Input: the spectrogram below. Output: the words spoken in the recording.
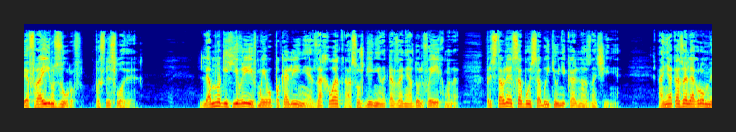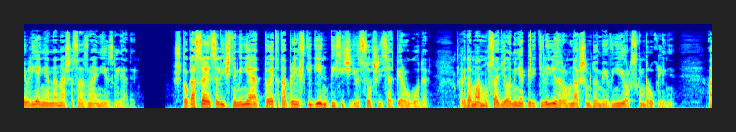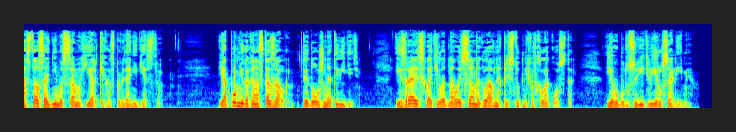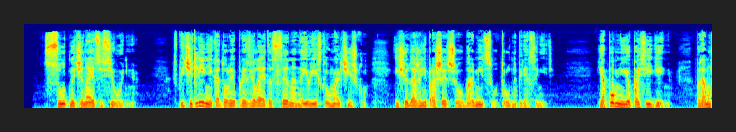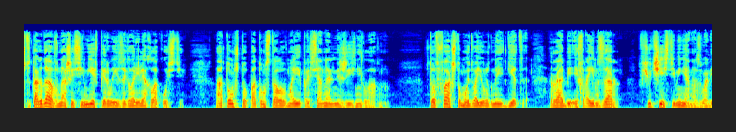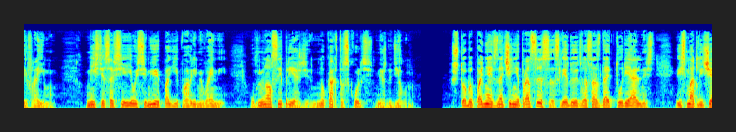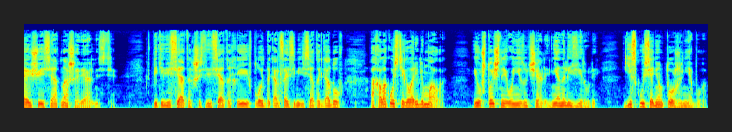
Эфраим Зуров. Послесловие. Для многих евреев моего поколения захват, осуждение и наказание Адольфа Эйхмана представляют собой события уникального значения. Они оказали огромное влияние на наше сознание и взгляды. Что касается лично меня, то этот апрельский день 1961 года, когда мама усадила меня перед телевизором в нашем доме в нью-йоркском Бруклине, остался одним из самых ярких воспоминаний детства. Я помню, как она сказала, «Ты должен это видеть». Израиль схватил одного из самых главных преступников Холокоста. Его будут судить в Иерусалиме. Суд начинается сегодня. Впечатление, которое произвела эта сцена на еврейского мальчишку, еще даже не прошедшего бармицу, трудно переоценить. Я помню ее по сей день потому что тогда в нашей семье впервые заговорили о Холокосте, о том, что потом стало в моей профессиональной жизни главным. Тот факт, что мой двоюродный дед Раби Ефраим Зар, в чью честь меня назвали Ефраимом, вместе со всей его семьей погиб во время войны, упоминался и прежде, но как-то вскользь между делом. Чтобы понять значение процесса, следует воссоздать ту реальность, весьма отличающуюся от нашей реальности. В 50-х, 60-х и вплоть до конца 70-х годов о Холокосте говорили мало, и уж точно его не изучали, не анализировали. Дискуссий о нем тоже не было.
